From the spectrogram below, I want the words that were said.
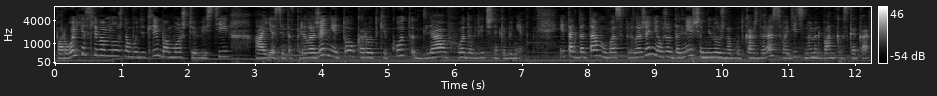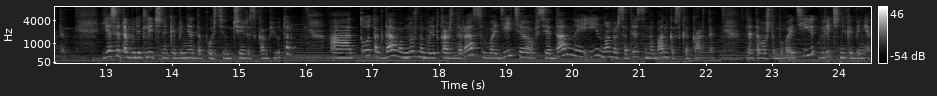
пароль, если вам нужно будет, либо можете ввести, а, если это в приложении, то короткий код для входа в личный кабинет. И тогда там у вас в приложении уже в дальнейшем не нужно будет каждый раз вводить номер банковской карты. Если это будет личный кабинет, допустим, через компьютер, а, то тогда вам нужно будет каждый раз вводить э, все данные и номер, соответственно, банковской карты для того, чтобы войти в личный личный кабинет.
